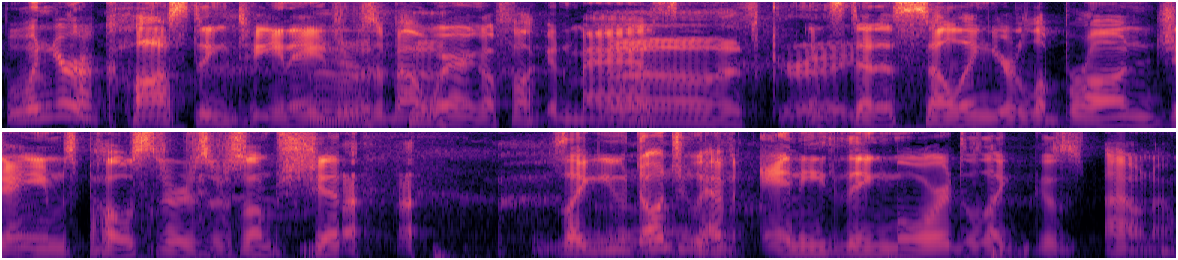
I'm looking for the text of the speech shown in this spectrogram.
but when you're accosting teenagers about wearing a fucking mask Oh, that's great. instead of selling your LeBron James posters or some shit, it's like you don't you have anything more to like? Because I don't know.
